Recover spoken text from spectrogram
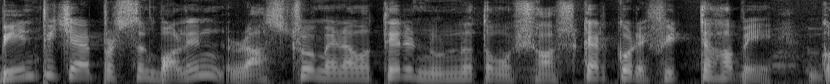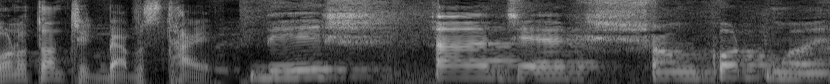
বিএনপি চেয়ারপারসন বলেন, রাষ্ট্র মেরামতের ন্যূনতম সংস্কার করে ফিরতে হবে গণতান্ত্রিক ব্যবস্থায়। দেশ আজ এক সংকটময়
